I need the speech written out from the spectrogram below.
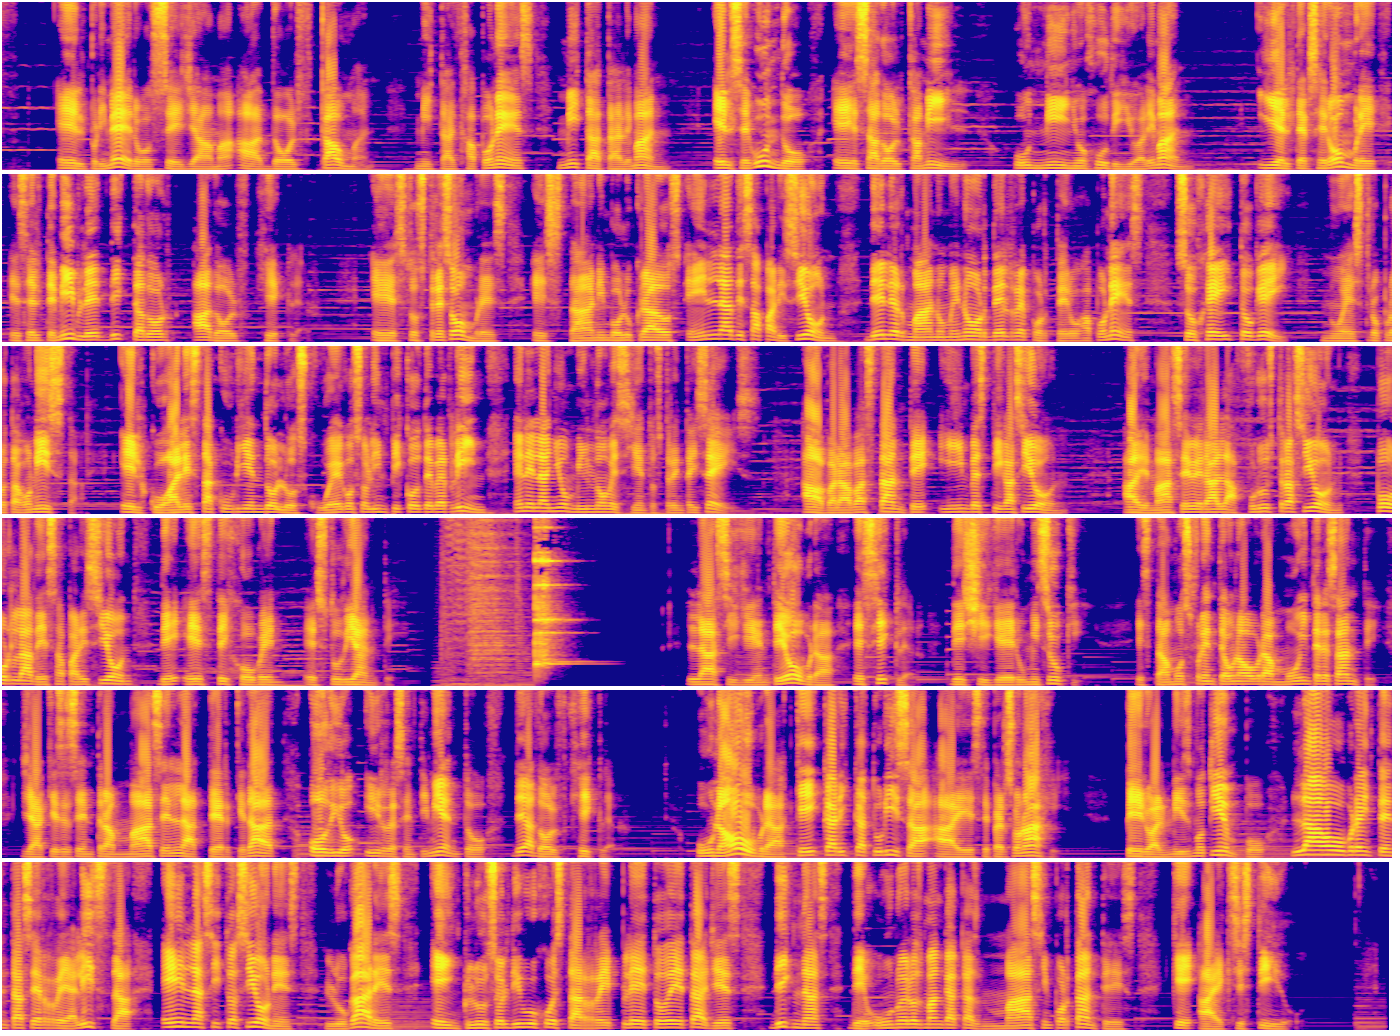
El primero se llama Adolf Kaumann, mitad japonés, mitad alemán. El segundo es Adolf Camille, un niño judío alemán. Y el tercer hombre es el temible dictador Adolf Hitler. Estos tres hombres están involucrados en la desaparición del hermano menor del reportero japonés Sohei Togei, nuestro protagonista, el cual está cubriendo los Juegos Olímpicos de Berlín en el año 1936. Habrá bastante investigación. Además se verá la frustración por la desaparición de este joven estudiante. La siguiente obra es Hitler, de Shigeru Mizuki. Estamos frente a una obra muy interesante, ya que se centra más en la terquedad, odio y resentimiento de Adolf Hitler. Una obra que caricaturiza a este personaje, pero al mismo tiempo la obra intenta ser realista en las situaciones, lugares e incluso el dibujo está repleto de detalles dignas de uno de los mangakas más importantes que ha existido.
